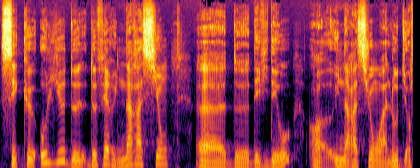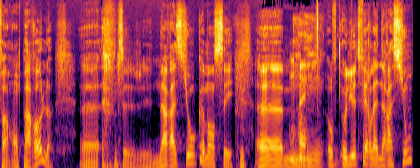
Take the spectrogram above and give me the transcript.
c'est que au lieu de, faire une narration euh, de, des vidéos, une narration à l'audio, enfin en parole, narration commencée. au, lieu de faire la narration,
